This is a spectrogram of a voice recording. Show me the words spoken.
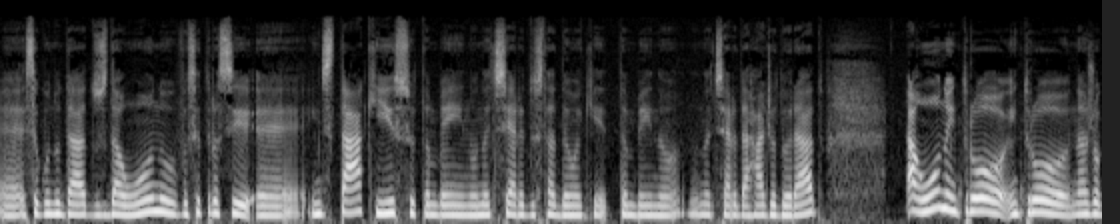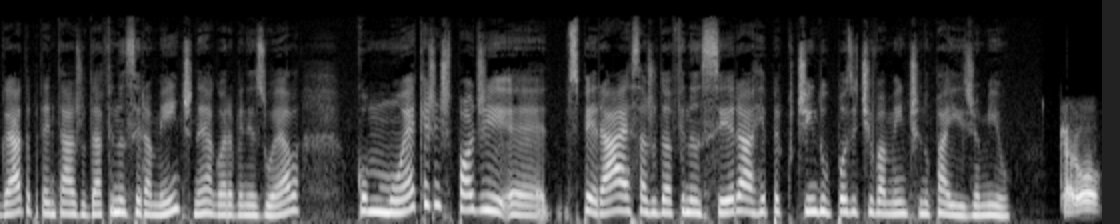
É, segundo dados da ONU, você trouxe é, em destaque isso também no noticiário do Estadão, aqui também no, no noticiário da Rádio Dourado. A ONU entrou, entrou na jogada para tentar ajudar financeiramente, né, agora a Venezuela, como é que a gente pode é, esperar essa ajuda financeira repercutindo positivamente no país, Jamil? Carol,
